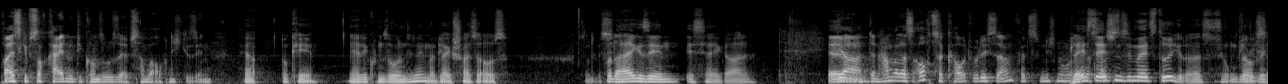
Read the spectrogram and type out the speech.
Preis gibt's noch keinen und die Konsole selbst haben wir auch nicht gesehen. Ja, okay. Ja, die Konsolen sehen immer gleich scheiße aus. So. Von daher gesehen, ist ja egal. Ähm, ja, dann haben wir das auch zerkaut, würde ich sagen, falls du nicht noch Playstation sind wir jetzt durch, oder? Das ist ja unglaublich.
